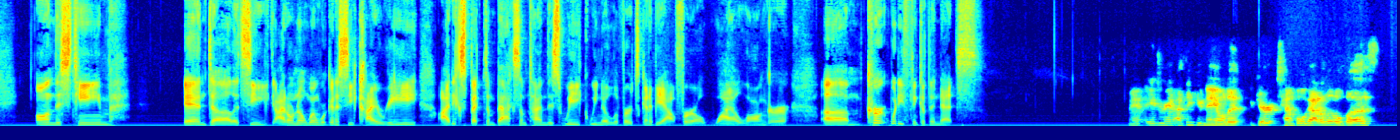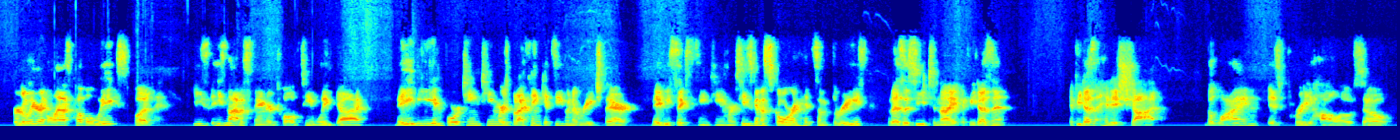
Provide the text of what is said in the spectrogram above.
on this team. And uh, let's see, I don't know when we're going to see Kyrie. I'd expect him back sometime this week. We know LeVert's going to be out for a while longer. Um, Curt, what do you think of the Nets? Man, Adrian, I think you nailed it. Garrett Temple got a little buzz earlier in the last couple weeks, but he's he's not a standard 12 team league guy. Maybe in 14 teamers, but I think it's even a reach there. Maybe 16 teamers. He's going to score and hit some threes, but as I see tonight, if he doesn't if he doesn't hit his shot, the line is pretty hollow. So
